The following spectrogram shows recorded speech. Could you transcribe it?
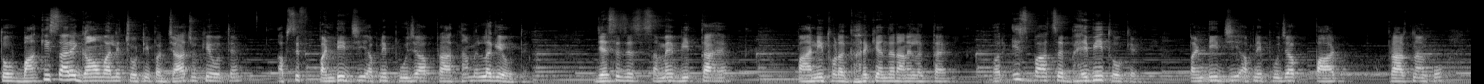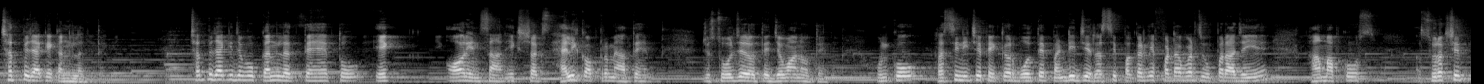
तो बाकी सारे गाँव वाले चोटी पर जा चुके होते हैं। अब सिर्फ़ पंडित जी अपनी पूजा प्रार्थना में लगे होते हैं। जैसे जैसे समय बीतता है पानी थोड़ा घर के अंदर आने लगता है और इस बात से भयभीत होकर पंडित जी अपनी पूजा पाठ, प्रार्थना को छत पे जाके करने लगते हैं। छत पे जाके जब वो करने लगते हैं तो एक और इंसान, एक शख्स हेलीकॉप्टर में आते हैं, जो सोल्जर होते हैं, जवान होते हैं। उनको रस्सी नीचे फेंकते और बोलते हैं, पंडित जी, रस्सी पकड़ के फटाफट से ऊपर आ जाइए, हम आपको सुरक्षित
